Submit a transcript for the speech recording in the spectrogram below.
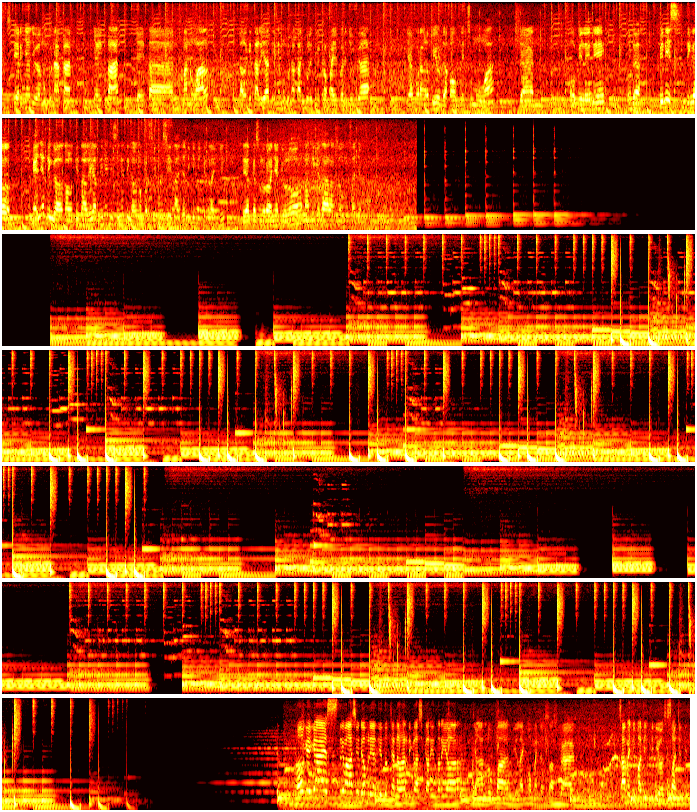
Setirnya juga menggunakan jahitan, jahitan manual. Kalau kita lihat ini menggunakan kulit microfiber juga, ya kurang lebih udah komplit semua. Dan mobil ini udah finish tinggal kayaknya tinggal kalau kita lihat ini di sini tinggal ngebersih bersihin aja dikit-dikit lagi. Lihat keseluruhannya dulu nanti kita langsung saja ke sana Oke okay guys, terima kasih udah melihat YouTube channel Hardi Classic Car Interior. Jangan lupa di like, comment, dan subscribe. Sampai jumpa di video selanjutnya.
